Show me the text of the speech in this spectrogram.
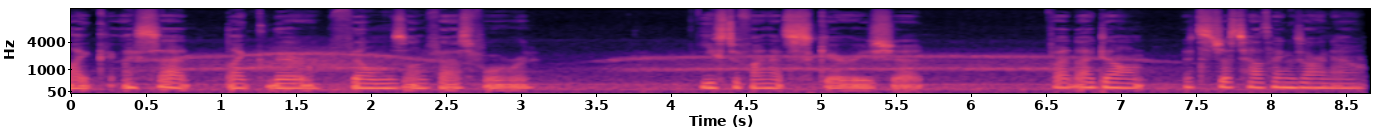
Like I said, like their films on fast forward. Used to find that scary shit. But I don't. It's just how things are now.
